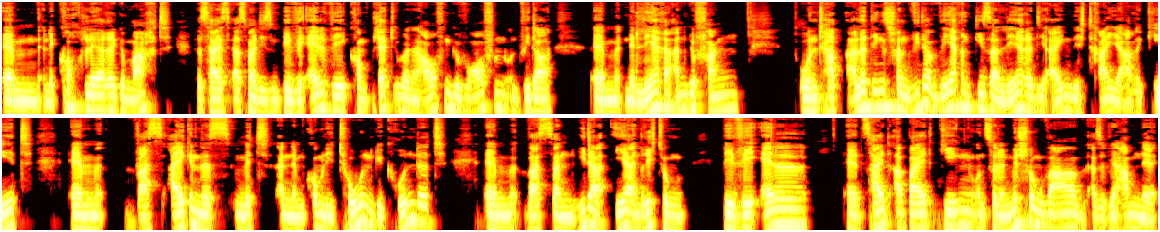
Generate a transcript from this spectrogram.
ähm, eine Kochlehre gemacht. Das heißt, erstmal diesen BWL-Weg komplett über den Haufen geworfen und wieder ähm, eine Lehre angefangen und habe allerdings schon wieder während dieser Lehre, die eigentlich drei Jahre geht, ähm, was eigenes mit einem Kommilitonen gegründet, ähm, was dann wieder eher in Richtung BWL, äh, Zeitarbeit ging und so eine Mischung war. Also wir haben eine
